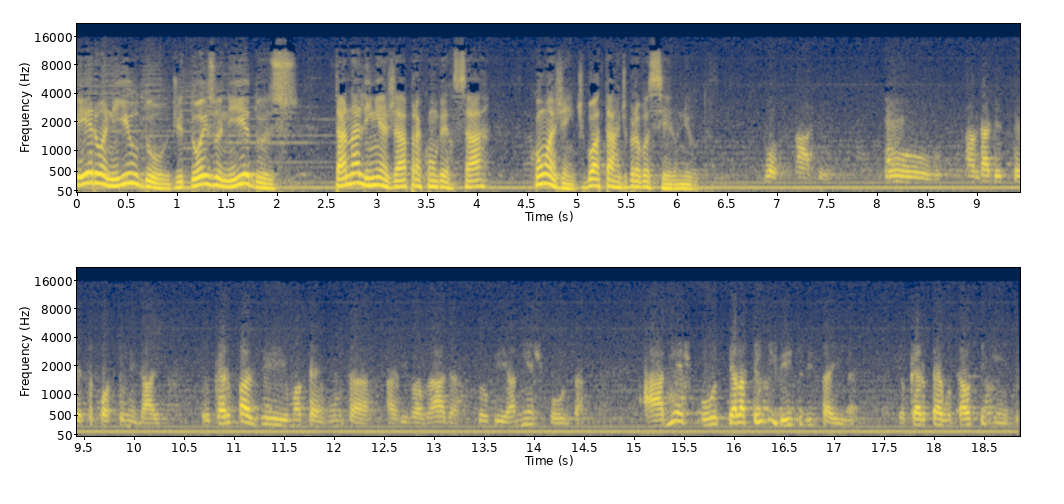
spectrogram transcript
Eronildo, de Dois Unidos, está na linha já para conversar com a gente. Boa tarde para você, Nildo. Boa tarde. Eu agradeço por essa oportunidade. Eu quero fazer uma pergunta à advogada sobre a minha esposa. A minha esposa, ela tem direito de sair. Eu quero perguntar o seguinte:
